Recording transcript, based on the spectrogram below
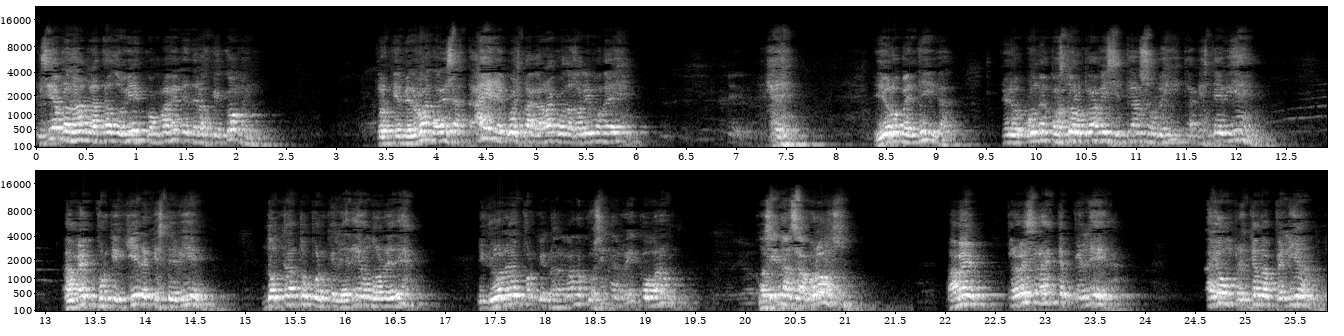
Y siempre nos han tratado bien con más gente de los que comen. Porque mi hermano a veces hasta le cuesta agarrar cuando salimos de ahí. Y Dios lo bendiga. Pero un pastor va a visitar su ovejita, que esté bien. Amén, porque quiere que esté bien. No tanto porque le dé o no le dé. Y gloria a Dios porque los hermanos cocinan rico, varón. Cocinan sabroso. Amén. Pero a veces la gente pelea. Hay hombres que andan peleando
